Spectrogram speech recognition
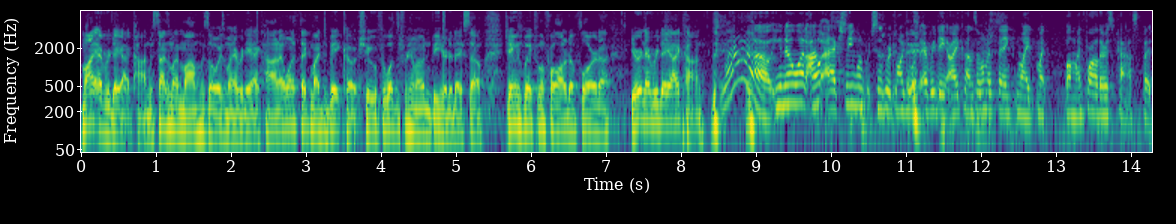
my everyday icon. Besides my mom, who's always my everyday icon, I want to thank my debate coach, who, if it wasn't for him, I wouldn't be here today. So, James Wakefield in Fort Lauderdale, Florida, you're an everyday icon. Wow. You know what? I actually, when, since we're talking about everyday icons, I want to thank my, my well, my father has passed, but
